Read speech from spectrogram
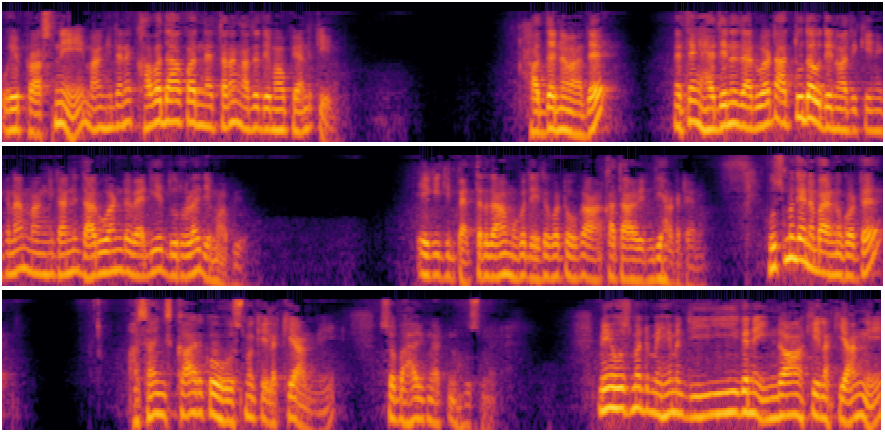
ඔය ප්‍රශ්නේ මම හිතන්නේ කවදාකවත් නැතරම් අද දෙමාපියන්ට තියෙනවා. හදනවද නැත්නම් හැදෙන දරුවාට අත් උදව් දෙනවද කියන එක නම් මම හිතන්නේ දරුවන්ට වැඩිය දුර්වලයි දෙමාපියෝ. ඒක ඉතින් පැත්තට දාමු මොකද එතකොට ඕක කතාව වෙන දිහකට යනවා. හුස්ම ගැන බලනකොට අසංස්කාරක හුස්ම කියලා කියන්නේ ස්වභාවයෙන් වටන හුස්ම. මේ හුස්මට මෙහෙම දීගෙන ඉන්නවා කියලා කියන්නේ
